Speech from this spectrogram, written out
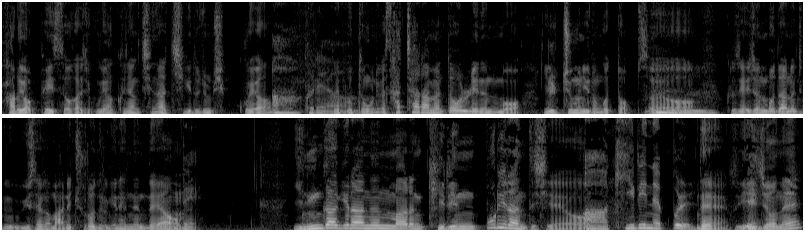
바로 옆에 있어가지고요. 그냥 지나치기도 좀 쉽고요. 아, 그래요. 근데 보통 우리가 사찰하면 떠올리는 뭐 일주문 이런 것도 없어요. 음. 그래서 예전보다는 그 위세가 많이 줄어들긴 했는데요. 네. 인각이라는 말은 기린 뿔이라는 뜻이에요. 아, 기린의 뿔. 네. 네. 예전에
